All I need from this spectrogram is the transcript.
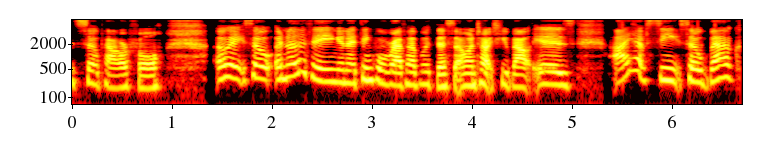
it's so powerful. Okay, so another thing, and I think we'll wrap up with this, I want to talk to you about is I have seen, so back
